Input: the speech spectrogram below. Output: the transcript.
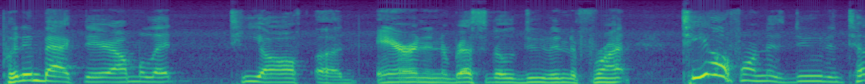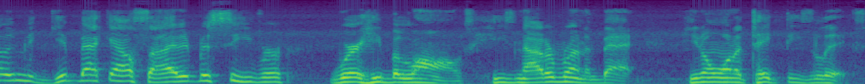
Put him back there. I'm going to let tee off uh, Aaron and the rest of those dudes in the front. Tee off on this dude and tell him to get back outside at receiver where he belongs. He's not a running back. He don't want to take these licks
